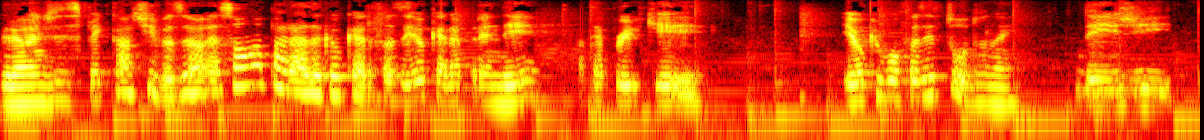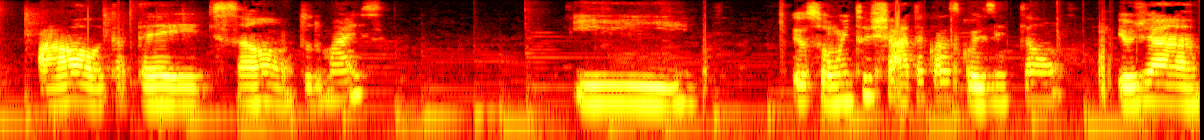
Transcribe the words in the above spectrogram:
grandes expectativas. é só uma parada que eu quero fazer, eu quero aprender, até porque eu que vou fazer tudo, né? Desde pauta até edição, tudo mais. E eu sou muito chata com as coisas, então eu já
